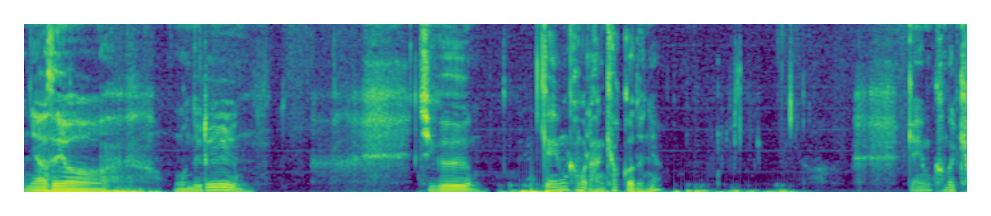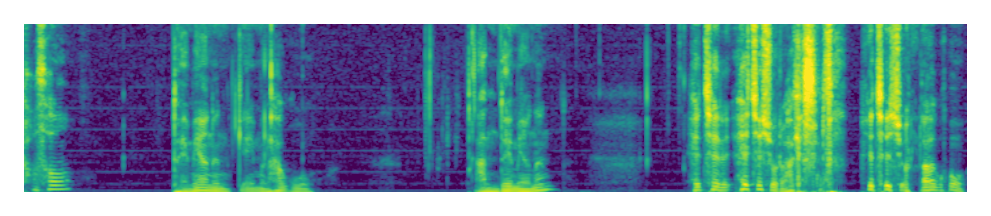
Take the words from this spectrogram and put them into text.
안녕하세요. 오늘은 지금 게임컴을 안 켰거든요. 게임컴을 켜서 되면은 게임을 하고 안 되면은 해체 해체 쇼를 하겠습니다. 해체 쇼를 하고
